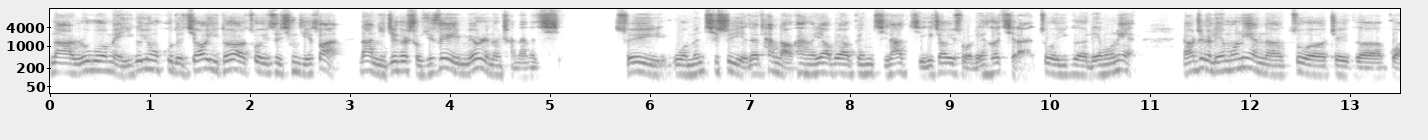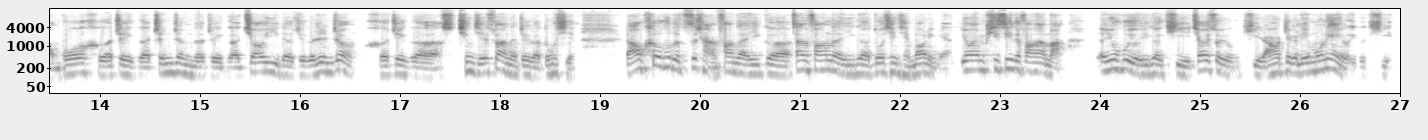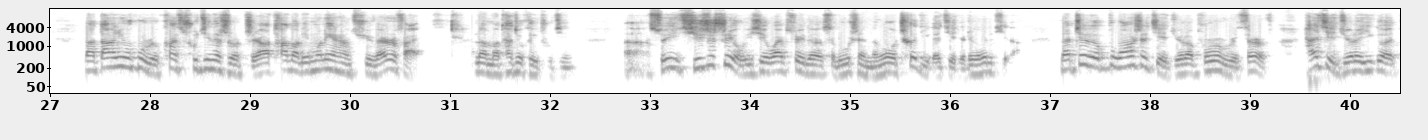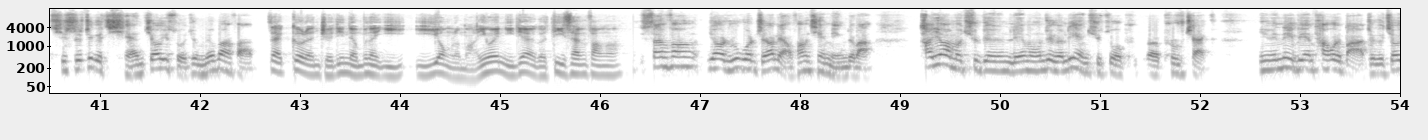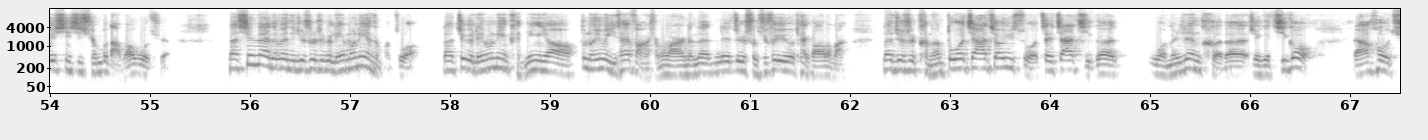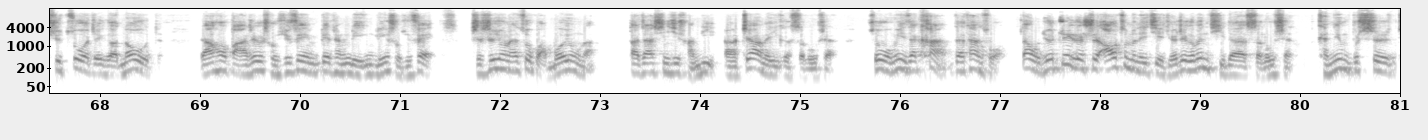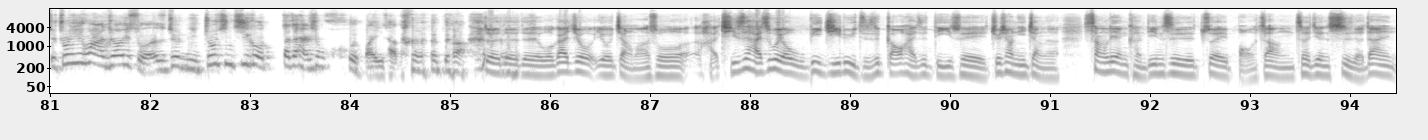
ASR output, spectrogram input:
那如果每一个用户的交易都要做一次清结算，那你这个手续费没有人能承担得起，所以我们其实也在探讨，看看要不要跟其他几个交易所联合起来做一个联盟链，然后这个联盟链呢，做这个广播和这个真正的这个交易的这个认证和这个清结算的这个东西，然后客户的资产放在一个三方的一个多钱钱包里面，用 MPC 的方案嘛，用户有一个 key，交易所有个 key，然后这个联盟链有一个 key。那当用户 request 出金的时候，只要他到联盟链上去 verify，那么他就可以出金，呃，所以其实是有一些 Web3 的 solution 能够彻底的解决这个问题的。那这个不光是解决了 proof of reserve，还解决了一个，其实这个钱交易所就没有办法在个人决定能不能移移用了嘛，因为你一定要有个第三方啊。三方要如果只要两方签名，对吧？他要么去跟联盟这个链去做呃 proof check，因为那边他会把这个交易信息全部打包过去。那现在的问题就是这个联盟链怎么做？那这个联盟链肯定要不能用以太坊什么玩意儿的，那那这个手续费又太高了吧？那就是可能多加交易所，再加几个我们认可的这个机构，然后去做这个 node，然后把这个手续费变成零零手续费，只是用来做广播用的，大家信息传递啊，这样的一个 solution。所以我们也在看，在探索，但我觉得这个是 ultimately 解决这个问题的 solution，肯定不是就中心化交易所，就你中心机构，大家还是会怀疑它的，对吧？对对对，我刚才就有讲嘛，说还其实还是会有舞弊几率，只是高还是低，所以就像你讲的，上链肯定是最保障这件事的，但。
